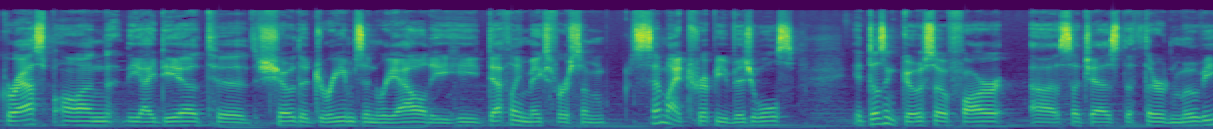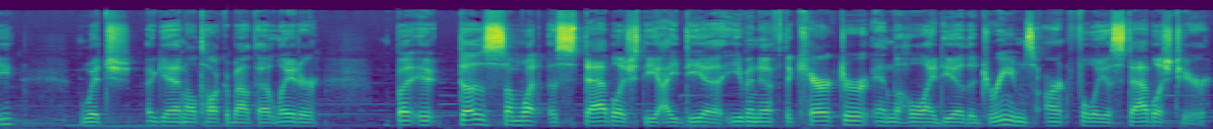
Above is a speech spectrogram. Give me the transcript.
grasp on the idea to show the dreams in reality, he definitely makes for some semi trippy visuals it doesn't go so far, uh, such as the third movie, which again, I'll talk about that later. But it does somewhat establish the idea, even if the character and the whole idea of the dreams aren't fully established here.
